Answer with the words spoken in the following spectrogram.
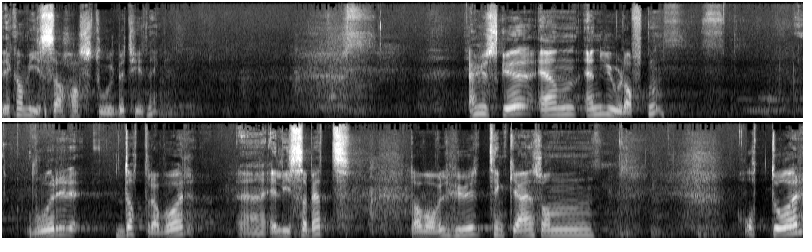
det kan vise seg å ha stor betydning. Jeg husker en, en julaften hvor dattera vår, eh, Elisabeth Da var vel hun tenker jeg, en sånn åtte år.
